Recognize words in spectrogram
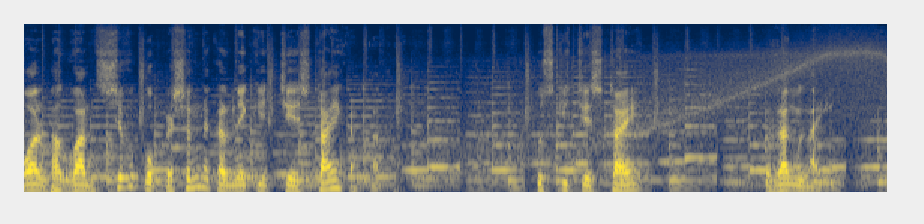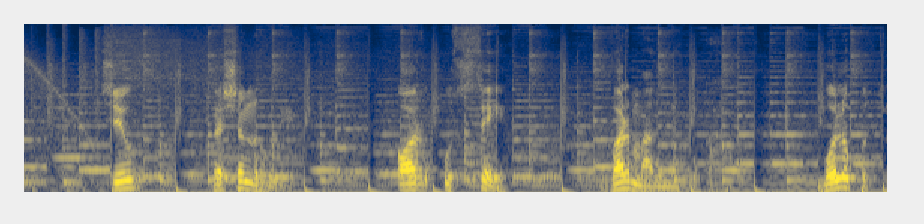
और भगवान शिव को प्रसन्न करने की चेष्टाएँ करता था। उसकी चेष्टाएँ रंग लाई। शिव प्रसन्न हुए और उससे वर मांगने को कहा, बोलो पुत्र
